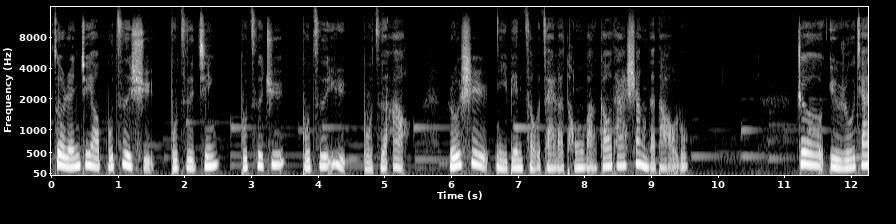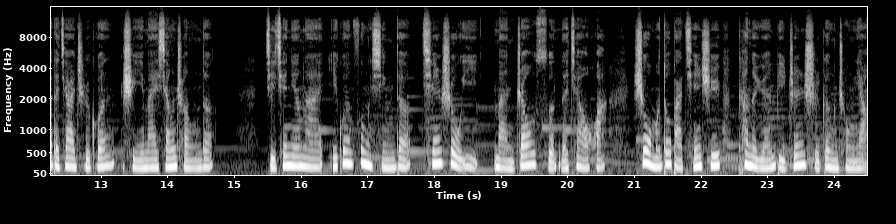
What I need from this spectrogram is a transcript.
做人就要不自诩、不自矜、不自居、不自欲、不自傲。如是，你便走在了通往高大上的道路。这与儒家的价值观是一脉相承的。几千年来一贯奉行的“谦受益，满招损”的教化，使我们都把谦虚看得远比真实更重要。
